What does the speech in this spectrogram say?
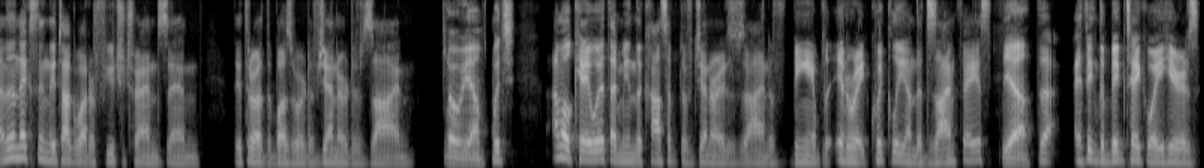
and the next thing they talk about are future trends, and they throw out the buzzword of generative design, Oh yeah. which I'm okay with. I mean, the concept of generative design of being able to iterate quickly on the design phase. Yeah. The I think the big takeaway here is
